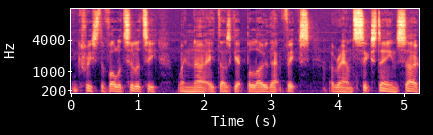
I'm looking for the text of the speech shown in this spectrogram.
increase the volatility when uh, it does get below that VIX around 16. So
